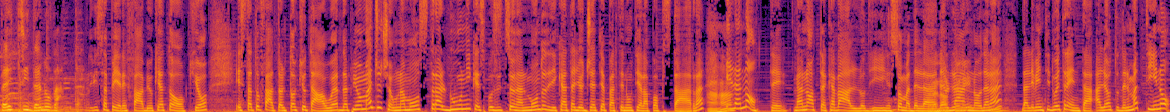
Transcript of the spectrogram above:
Pezzi da 90. Devi sapere Fabio che a Tokyo è stato fatto al Tokyo Tower dal primo maggio c'è una mostra, l'unica esposizione al mondo dedicata agli oggetti appartenuti alla pop star Ah. e la notte, la notte a cavallo di, insomma, del- dell'anno della- Mm. dalle 22.30 alle 8 del mattino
